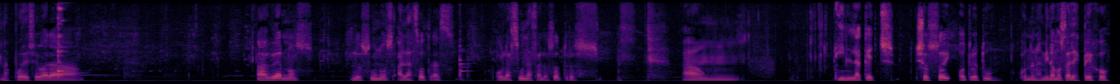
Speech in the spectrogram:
nos puede llevar a, a vernos los unos a las otras o las unas a los otros. In la catch, yo soy otro tú. Cuando nos miramos al espejo,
